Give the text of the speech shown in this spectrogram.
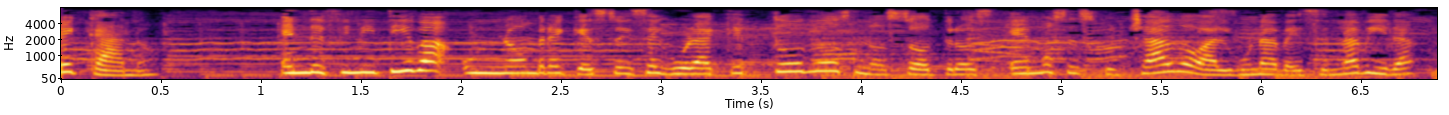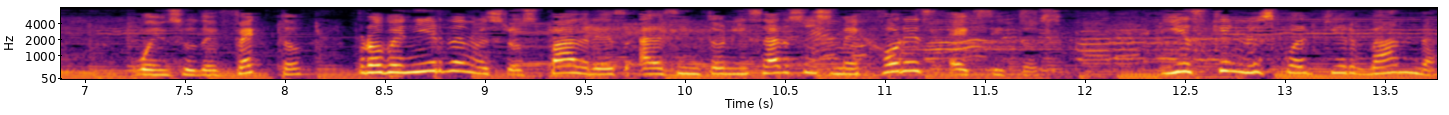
Mecano. En definitiva, un nombre que estoy segura que todos nosotros hemos escuchado alguna vez en la vida, o en su defecto, provenir de nuestros padres al sintonizar sus mejores éxitos. Y es que no es cualquier banda,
